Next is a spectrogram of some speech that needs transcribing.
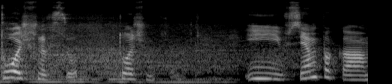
точно все. Точно все. И всем пока.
